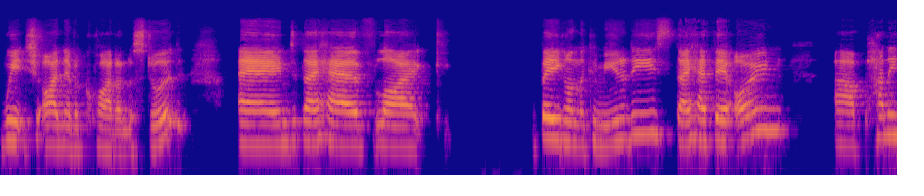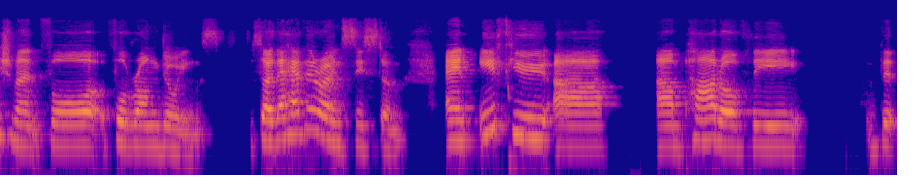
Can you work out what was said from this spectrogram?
which I never quite understood, and they have like being on the communities. They have their own uh, punishment for for wrongdoings. So they have their own system, and if you are um, part of the, the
